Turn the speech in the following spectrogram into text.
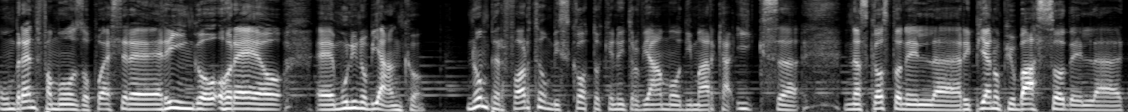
un brand famoso, può essere Ringo, Oreo, eh, Mulino Bianco. Non per forza un biscotto che noi troviamo di marca X nascosto nel ripiano più basso del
